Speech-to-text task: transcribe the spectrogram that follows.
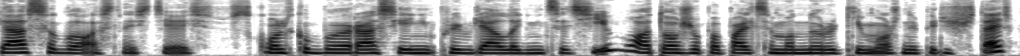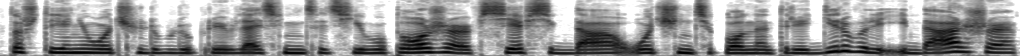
я согласна здесь. Сколько бы раз я не проявляла инициативу, а тоже по пальцам одной руки можно пересчитать, потому что я не очень люблю проявлять инициативу, тоже все всегда очень тепло на это реагировали, и даже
